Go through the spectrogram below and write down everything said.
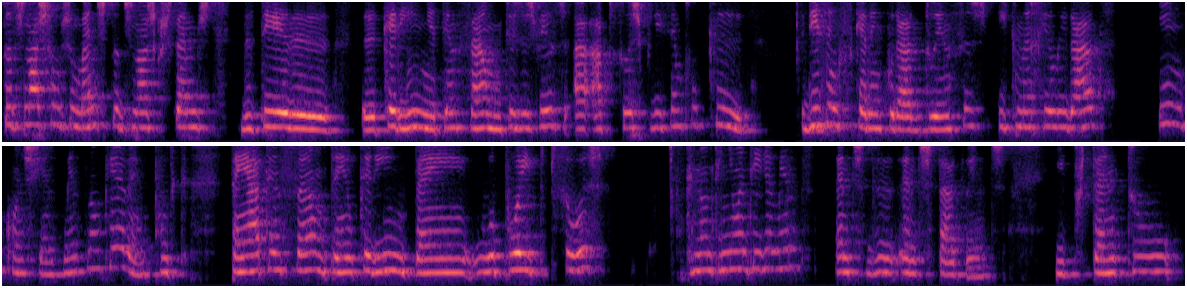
todos nós somos humanos, todos nós gostamos de ter uh, carinho, atenção, muitas das vezes há, há pessoas, por exemplo, que dizem que se querem curar de doenças e que na realidade inconscientemente não querem, porque têm a atenção, têm o carinho, têm o apoio de pessoas que não tinham antigamente, antes de, antes de estar doentes. E, portanto,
